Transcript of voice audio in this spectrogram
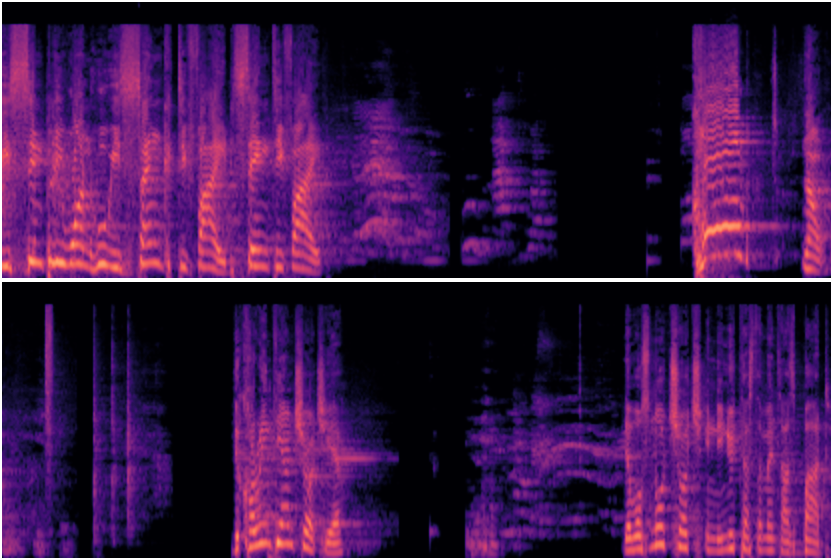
is simply one who is sanctified, sanctified. Called now, the Corinthian church here, there was no church in the New Testament as bad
